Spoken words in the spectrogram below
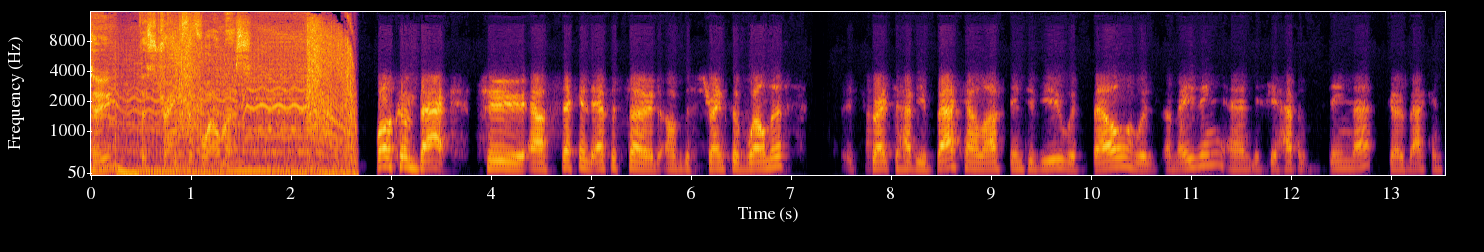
to The Strength of Wellness. Welcome back to our second episode of The Strength of Wellness. It's great to have you back. Our last interview with Belle was amazing, and if you haven't seen that, go back and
